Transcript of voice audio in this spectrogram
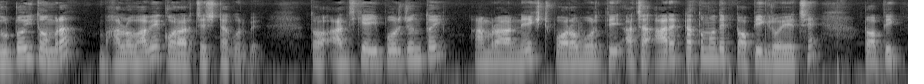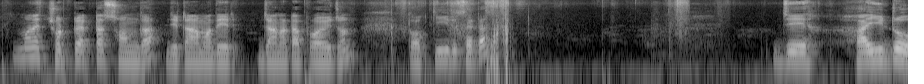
দুটোই তোমরা ভালোভাবে করার চেষ্টা করবে। তো আজকে এই পর্যন্তই। আমরা নেক্সট পরবর্তী আচ্ছা আর একটা তোমাদের টপিক রয়েছে। টপিক মানে ছোট্ট একটা সংজ্ঞা, যেটা আমাদের জানাটা প্রয়োজন। তো কী সেটা? যে হাইড্রো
